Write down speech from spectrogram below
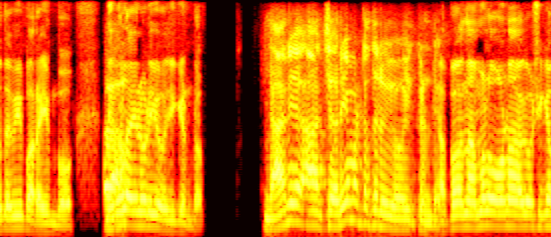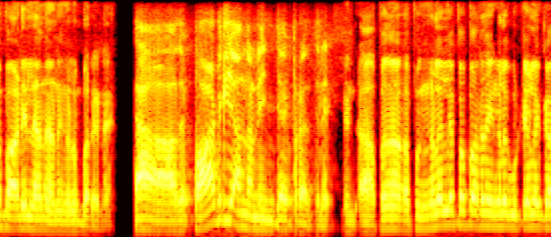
ഉദവി പറയുമ്പോ നിങ്ങൾ അതിനോട് യോജിക്കണ്ടോ ഞാൻ ആ ചെറിയ മട്ടത്തിൽ യോജിക്കുന്നുണ്ട്. അപ്പൊ നമ്മൾ ഓണം ആഘോഷിക്കാൻ പാടില്ല എന്നാണ് നിങ്ങളും പറയണേ? ആ അതെ പാടില്ല എന്നാണ് എന്റെ അഭിപ്രായത്തിൽ. അപ്പൊ അപ്പൊ നിങ്ങളല്ലേ ഇപ്പൊ പറഞ്ഞു നിങ്ങളെ കുട്ടികളൊക്കെ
